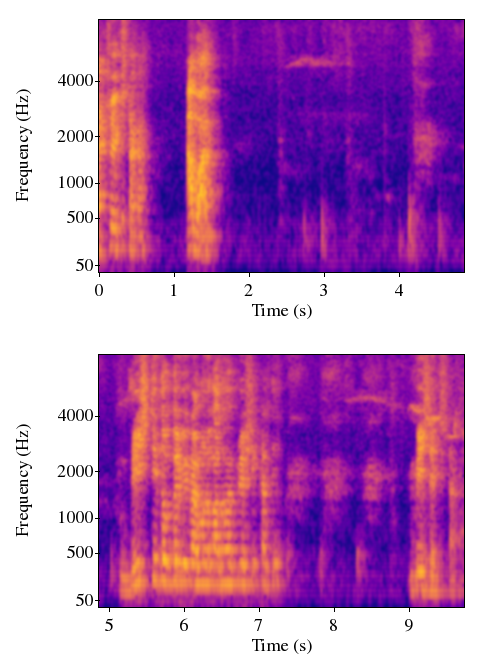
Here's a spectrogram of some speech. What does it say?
একশো এক্স টাকা। আবার বৃষ্টি দ্রব্যের বিক্রয় মূল্য কত হবে প্রিয় শিক্ষার্থী? বিশ এক্স টাকা।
